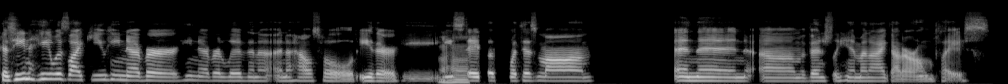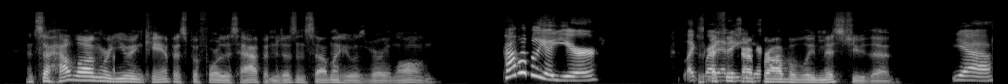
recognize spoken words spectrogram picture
because he he was like you he never he never lived in a in a household either he he Uh-huh. stayed with, with his mom and then um eventually him and I got our own place. And so how long were you in campus before this happened? It doesn't sound like it was very long. Probably a year, Like right I at a think I probably missed you then. Yeah.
